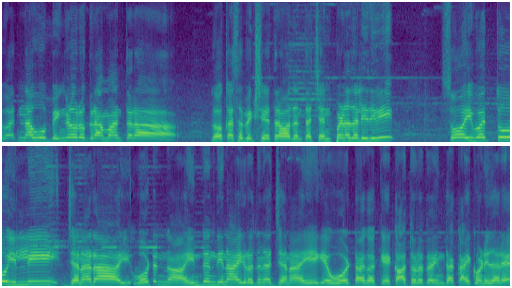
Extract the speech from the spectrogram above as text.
ಇವತ್ತು ನಾವು ಬೆಂಗಳೂರು ಗ್ರಾಮಾಂತರ ಲೋಕಸಭೆ ಕ್ಷೇತ್ರವಾದಂಥ ಚನ್ನಪಟ್ಟಣದಲ್ಲಿದ್ದೀವಿ. ಸೊ ಇವತ್ತು ಇಲ್ಲಿ ಜನರ ಓಟನ್ನ ಹಿಂದಿನ ದಿನ ಆಗಿರೋದ್ರಿಂದ ಜನ ಹೇಗೆ ಓಟ್ ಆಗೋಕ್ಕೆ ಕಾತುರತೆಯಿಂದ ಕಾಯ್ಕೊಂಡಿದ್ದಾರೆ.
